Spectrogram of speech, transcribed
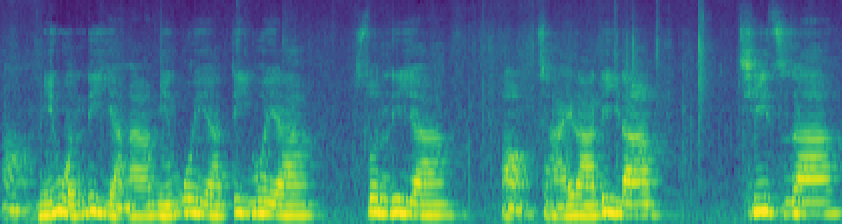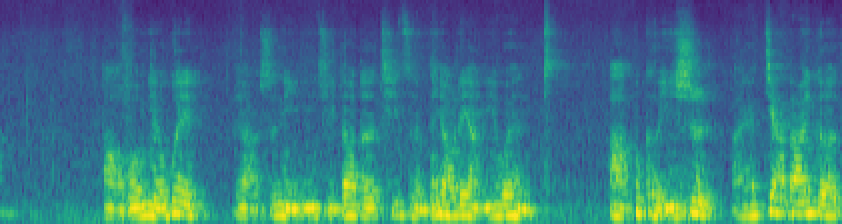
啊，名闻利养啊，名位啊，地位啊，顺利啊。啊，财啦、利啦、妻子啊，啊，我们也会呀，是你你娶到的妻子很漂亮，你会很啊不可一世，哎，嫁到一个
